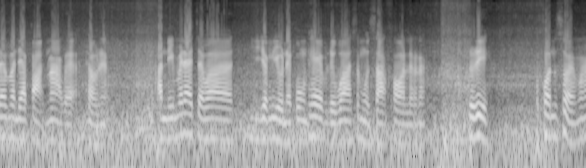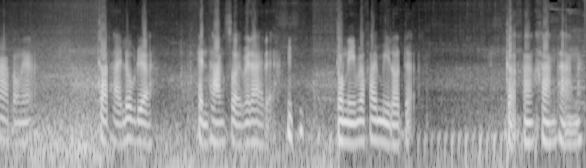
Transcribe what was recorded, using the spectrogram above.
ได้บรรยากาศมากเลยแถวเนี้ย อันนี้ไม่แน่ใจว่ายังอยู่ในกรุงเทพหรือว่าสมุทรสาครแล้วนะ ดูดิ คนสวยมากตรงเนี้ยจอดถ่ายรูปเดียว เห็นทางสวยไม่ได้เลย ตรงนี้ไม่ค่อยมีรถอะจอดข้างๆทางนะ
